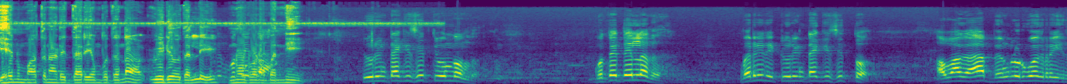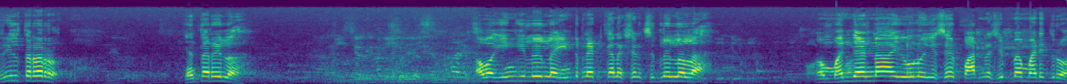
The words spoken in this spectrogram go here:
ಏನು ಮಾತನಾಡಿದ್ದಾರೆ ಎಂಬುದನ್ನು ವಿಡಿಯೋದಲ್ಲಿ ನೋಡೋಣ ಬನ್ನಿ. ಟೂರಿಂಗ್ ಟ್ಯಾಕಿಸ್ ಇತ್ತು ಒಂದೊಂದು. ಗೊತ್ತೈತೆ ಇಲ್ಲ ಅದು? ಬರ್ರಿ, ಟೂರಿಂಗ್ ಟ್ಯಾಕಿಸ್ ಇತ್ತು. ಅವಾಗ ಬೆಂಗಳೂರಿಗೆ ಹೋಗಿ ರೀಲ್ ತರೋರು. ಎಂಥ ಇಲ್ಲ ಅವಾಗ ಹಿಂಗಿರ್ಲಿಲ್ಲ ಇಂಟರ್ನೆಟ್ ಕನೆಕ್ಷನ್ ಇರಲಿಲ್ಲಲ್ಲ ಮಂಜಣ್ಣ ಇವನು ಸೇರಿ ಪಾರ್ಟ್ನರ್ಶಿಪ್ನಾಗ ಮಾಡಿದ್ರು.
